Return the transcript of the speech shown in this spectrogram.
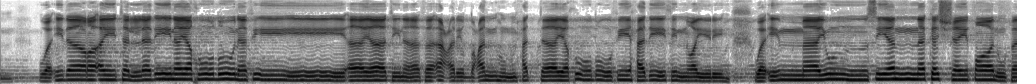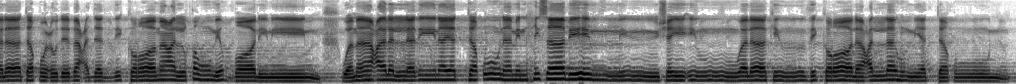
وإذا رأيت الذين يخوضون في آياتنا فأعرض عنهم حتى يخوضوا في حديث غيره وإما ينسينك الشيطان فلا تقعد بعد الذكرى مع القوم الظالمين وما على الذين يتقون من حسابهم من شيء ولكن ذكرى لعلهم يتقون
